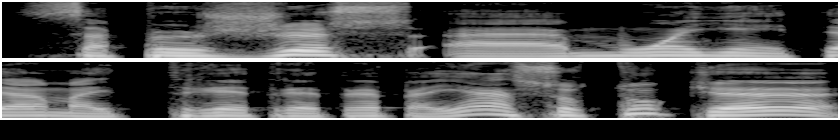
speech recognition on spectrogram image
Ça peut juste, à moyen terme, être très, très, très payant. Surtout que,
